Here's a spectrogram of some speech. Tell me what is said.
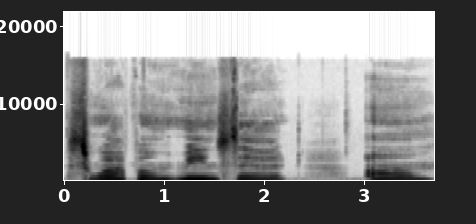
Swap them means that um,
